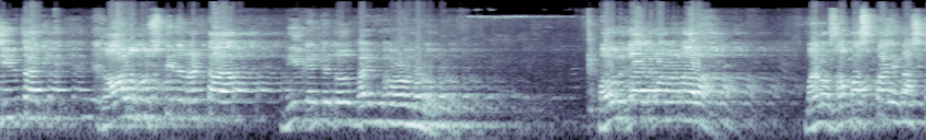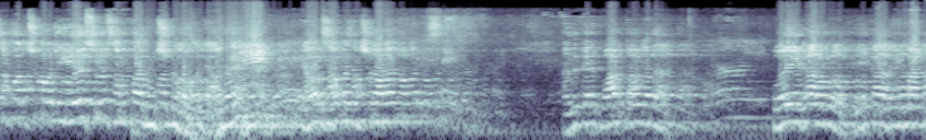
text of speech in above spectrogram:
జీవితాన్ని కాలం ముస్తుందంట నీకంటే భయపడడు పౌరు గారు మనం అనాలా మనం సమస్తాన్ని నష్టపరుచుకొని యేసును సంపాదించుకోవాలి. ఎవరు సంపాదించుకోవాలి అందుకని పాడుతాం కదా. పోయే కాలంలో ఏ కాలం ఈ మాట?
